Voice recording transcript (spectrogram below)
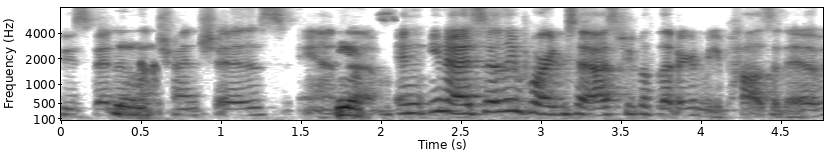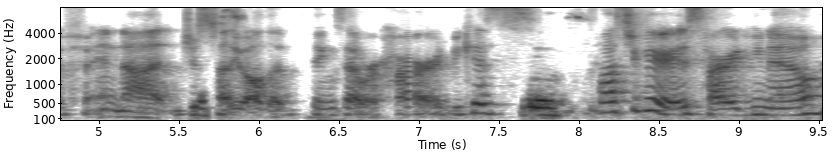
who's been yeah. in the trenches and yes. um, and you know it's really important to ask people that are going to be positive and not just yes. tell you all the things that were hard because yes. foster care is hard you know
